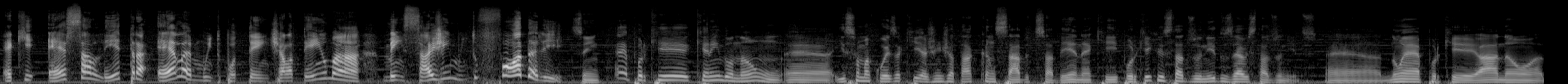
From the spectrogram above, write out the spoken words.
é que essa letra, ela é muito potente. Ela tem uma mensagem muito foda ali. Sim. É porque, querendo ou não, é, isso é uma coisa que a gente já tá cansado de saber, né? Que por que, que os Estados Unidos é os Estados Unidos? É, não é porque, ah, não,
